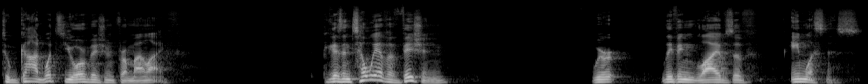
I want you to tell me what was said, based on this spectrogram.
to God? What's your vision for my life? Because until we have a vision, we're living lives of aimlessness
